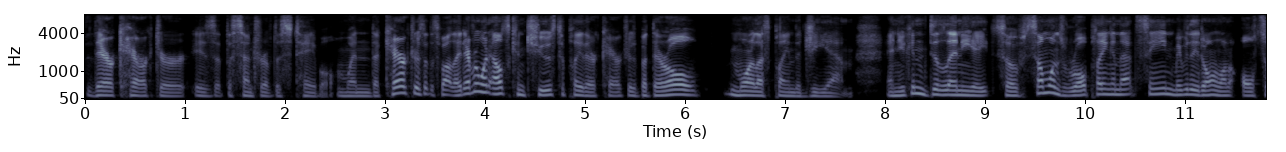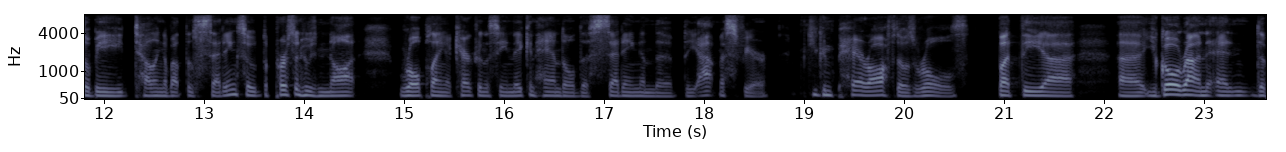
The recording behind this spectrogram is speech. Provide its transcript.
their character is at the center of this table. And when the character's at the spotlight, everyone else can choose to play their characters, but they're all more or less playing the GM. And you can delineate. So if someone's role playing in that scene, maybe they don't want to also be telling about the setting. So the person who's not role playing a character in the scene, they can handle the setting and the the atmosphere. You can pair off those roles. But the uh uh, you go around and the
